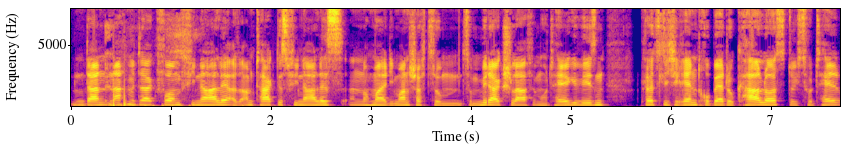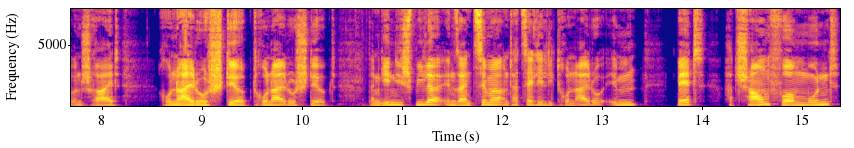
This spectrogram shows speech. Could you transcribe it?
Und dann Nachmittag vorm Finale, also am Tag des Finales, nochmal die Mannschaft zum, zum Mittagsschlaf im Hotel gewesen. Plötzlich rennt Roberto Carlos durchs Hotel und schreit, Ronaldo stirbt, Ronaldo stirbt. Dann gehen die Spieler in sein Zimmer und tatsächlich liegt Ronaldo im Bett, hat Schaum vorm Mund,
